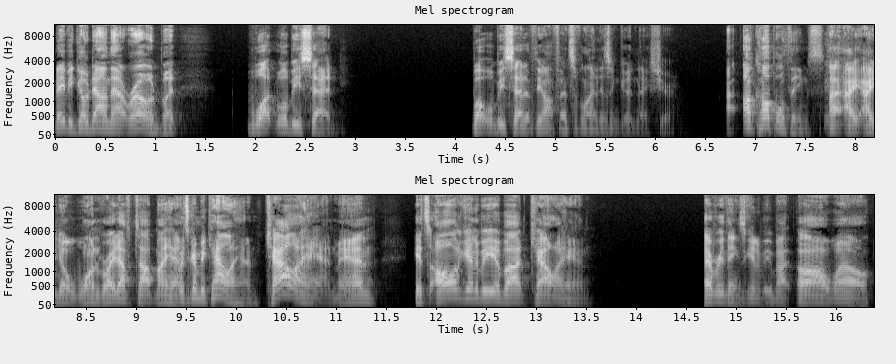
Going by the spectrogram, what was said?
maybe go down that road, but What will be said? What will be said if the offensive line isn't good next year? a, a couple things. I, I, I know one right off the top of my head. It's going to be Callahan. Callahan, man. It's all going to be about Callahan. Everything's going to be about. Oh well,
